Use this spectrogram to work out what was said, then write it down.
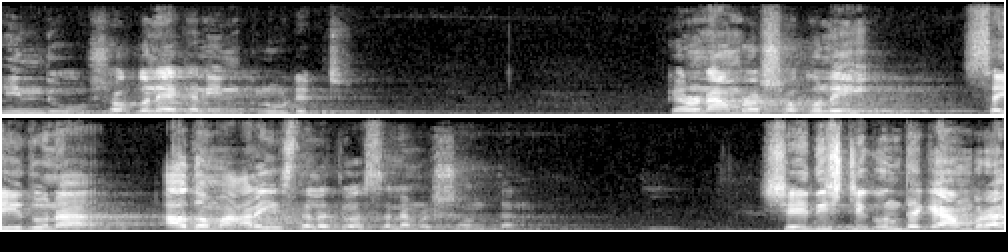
হিন্দু, সকলে এখানে ইনক্লুডেড কারণ আমরা সকলেই সঈদুনা আদম আলি সাল্লামের সন্তান। সেই দৃষ্টিকোণ থেকে আমরা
